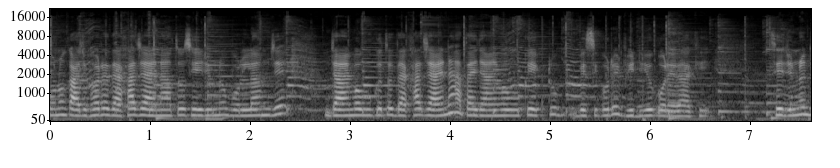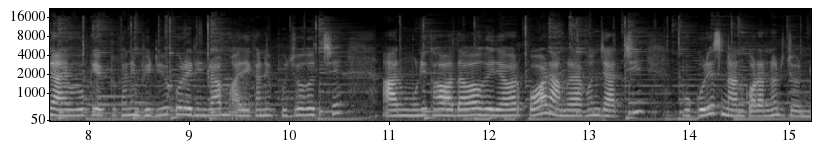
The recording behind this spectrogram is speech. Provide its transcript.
কোনো কাজ ঘরে দেখা যায় না। তো সেই জন্য বললাম যে, জামাইবাবুকে তো দেখা যায় না, তাই জামাইবাবুকে একটু বেশি করে ভিডিও করে রাখি। সেই জন্য জামাইবাবুকে একটুখানি ভিডিও করে নিলাম, আর এখানে পুজো হচ্ছে। আর মুড়ি খাওয়া দাওয়া হয়ে যাওয়ার পর আমরা এখন যাচ্ছি পুকুরে স্নান করানোর জন্য।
